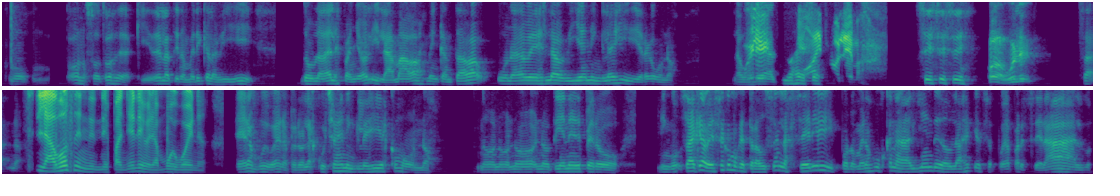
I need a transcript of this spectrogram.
como, todos nosotros de aquí de Latinoamérica, la vi doblada al español y la amaba, me encantaba. Una vez la vi en inglés y era como, no, la voz real no es eso. hay problema. Sí, sí, sí. O sea, no. La voz en, en, español era muy buena. Era muy buena, pero la escuchas en inglés y es como, no. No, no, no, no tiene, pero ningún. ¿Sabes que a veces como que traducen las series y por lo menos buscan a alguien de doblaje que se pueda parecer a algo?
